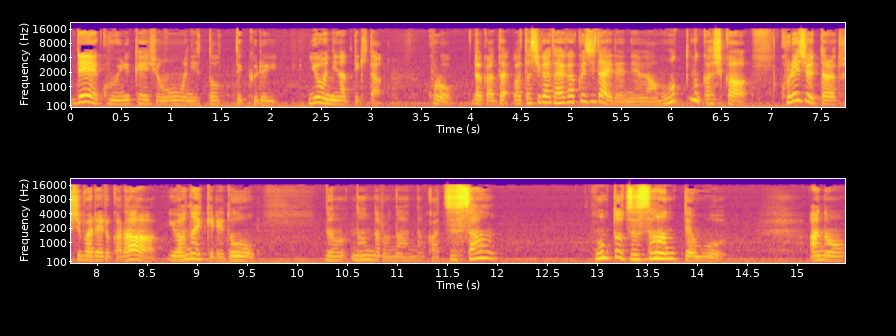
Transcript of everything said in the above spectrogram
でコミュニケーションを主に取ってくるようになってきた頃。だから私が大学時代だよね。もっと昔かこれ以上言ったら年バレるから言わないけれどななんだろうななんかずさん。ほんとずさんって思う。あの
